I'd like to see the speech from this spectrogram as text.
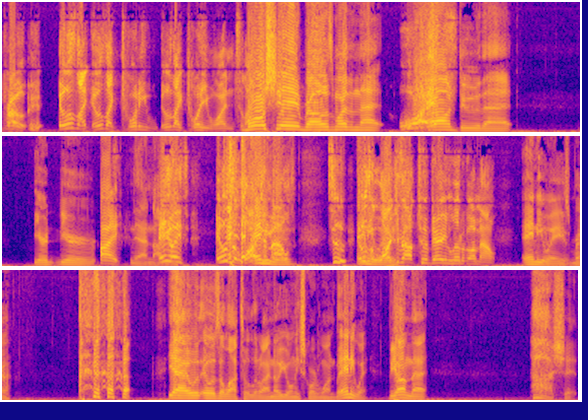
bro. It was like it was like twenty. It was like twenty one to like Bullshit, bro. It was more than that. what? Don't do that. You're, you're. All right. Yeah, nah. Anyways, it was a large amount. To, it was a large amount to a very little amount. Anyways, bruh. yeah, it was it was a lot to a little. I know you only scored one, but anyway, beyond that, ah, shit.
